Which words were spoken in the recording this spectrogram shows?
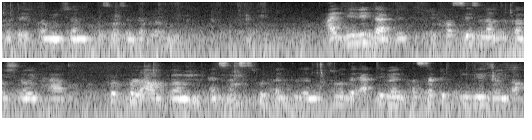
for the Commission for Social Development. I believe that the first session of the Commission will have fruitful outcome and successful conclusion through the active and constructive engagement of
